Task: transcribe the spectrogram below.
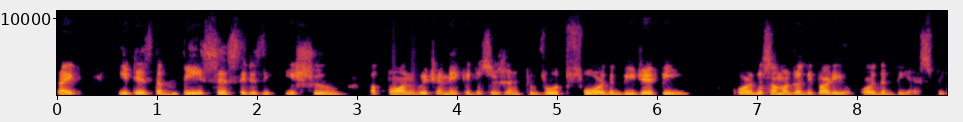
right? It is the mm-hmm. basis, it is the issue upon which I make a decision to vote for the BJP or the Samajwadi Party or the BSP.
